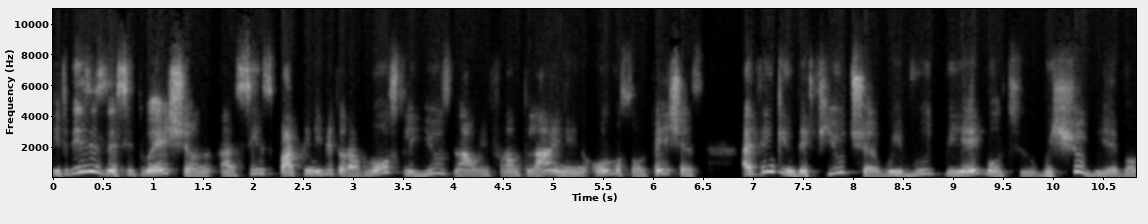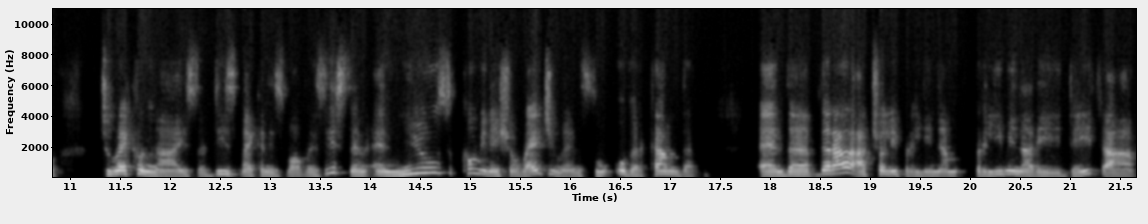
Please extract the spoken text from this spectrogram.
if this is the situation, uh, since PARP inhibitors are mostly used now in frontline in almost all patients, I think in the future we would be able to, we should be able to recognize this mechanism of resistance and use combination regimens to overcome them. And uh, there are actually prelim preliminary data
